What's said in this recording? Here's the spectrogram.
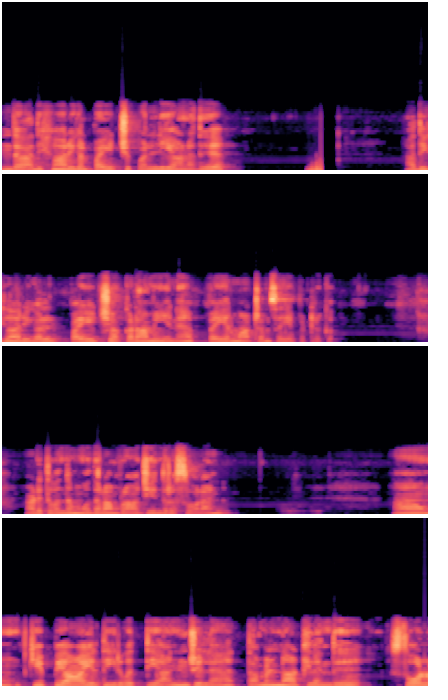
இந்த அதிகாரிகள் பயிற்சி பள்ளியானது அதிகாரிகள் பயிற்சி அகாடமி என பெயர் மாற்றம் செய்யப்பட்டிருக்கு. அடுத்து வந்து முதலாம் ராஜேந்திர சோழன். கிபி ஆயிரத்தி இருபத்தி அஞ்சில் தமிழ்நாட்டிலேருந்து சோழ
